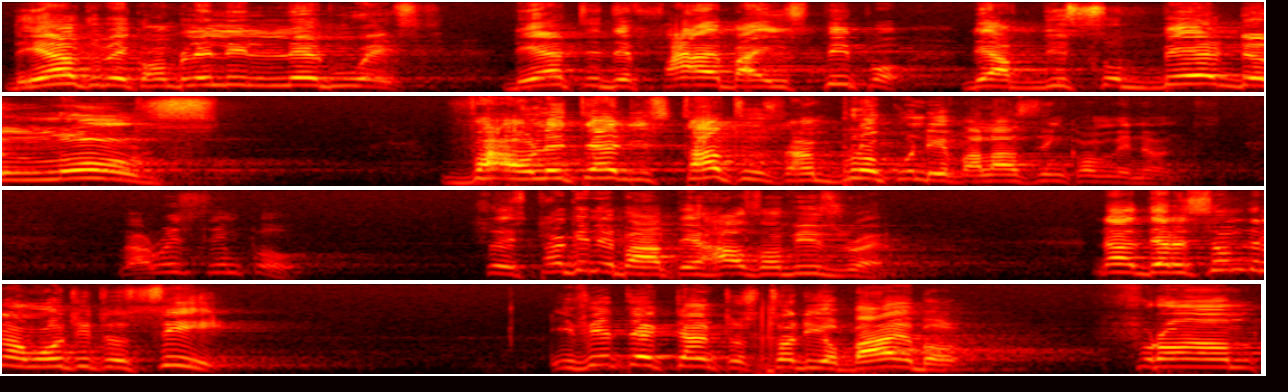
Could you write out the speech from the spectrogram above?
They have to be completely laid waste. They have to defy by his people. They have disobeyed the laws violated the statutes and broken the everlasting covenant. Very simple. So he's talking about the house of Israel. Now, there is something I want you to see. If you take time to study your Bible, from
